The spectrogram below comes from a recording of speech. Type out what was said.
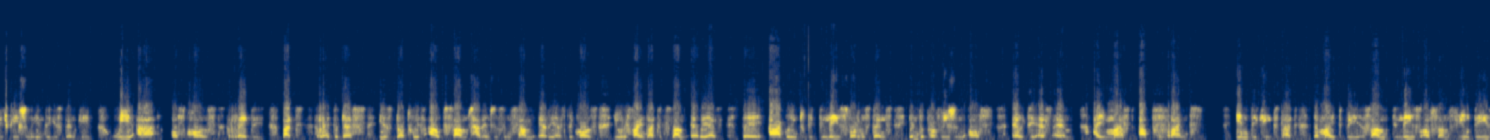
Education in the Eastern Cape, we are, of course, ready. But readiness is not without some challenges in some areas because you will find that in some areas there are going to be delays. For instance, in the provision of LTSM, I must upfront indicate that there might be some delays of some few days,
